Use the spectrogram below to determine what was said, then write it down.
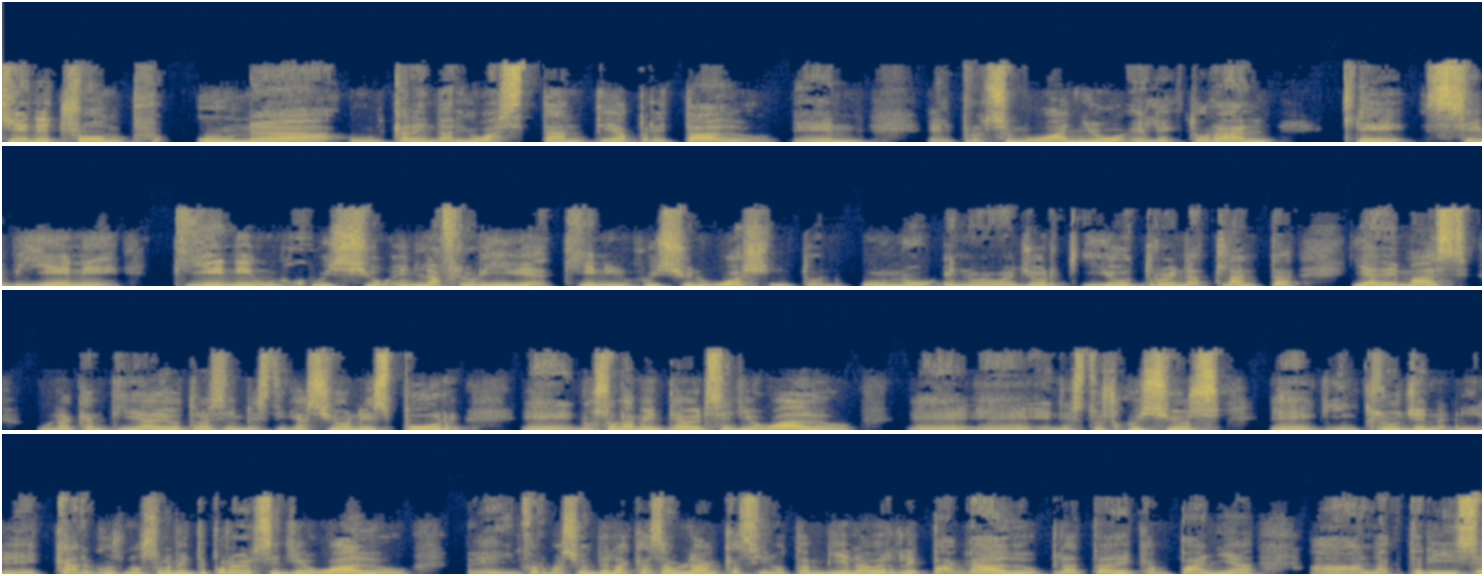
Tiene Trump una, un calendario bastante apretado en el próximo año electoral que se viene. Tiene un juicio en la Florida, tiene un juicio en Washington, uno en Nueva York y otro en Atlanta, y además una cantidad de otras investigaciones por eh, no solamente haberse llevado eh, eh, en estos juicios, eh, incluyen eh, cargos no solamente por haberse llevado información de la Casa Blanca, sino también haberle pagado plata de campaña a la actriz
